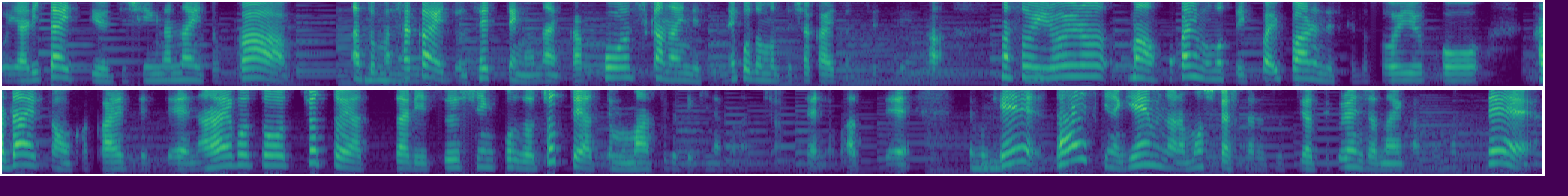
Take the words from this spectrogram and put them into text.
をやりたいっていう自信がないとか、あとまうんあ社会との接点がない、学校しかないんですよね。子供って社会との接点が。まあそういろいろまあ他にももっといっぱいいっぱいあるんですけど、そういうこう課題感を抱えてて習い事をちょっとやったり通信講座をちょっとやってもまあすぐできなくなっちゃうみたいのがあってでもゲー、大好きなゲームならもしかしたらずっとやってくれるんじゃないかと思って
